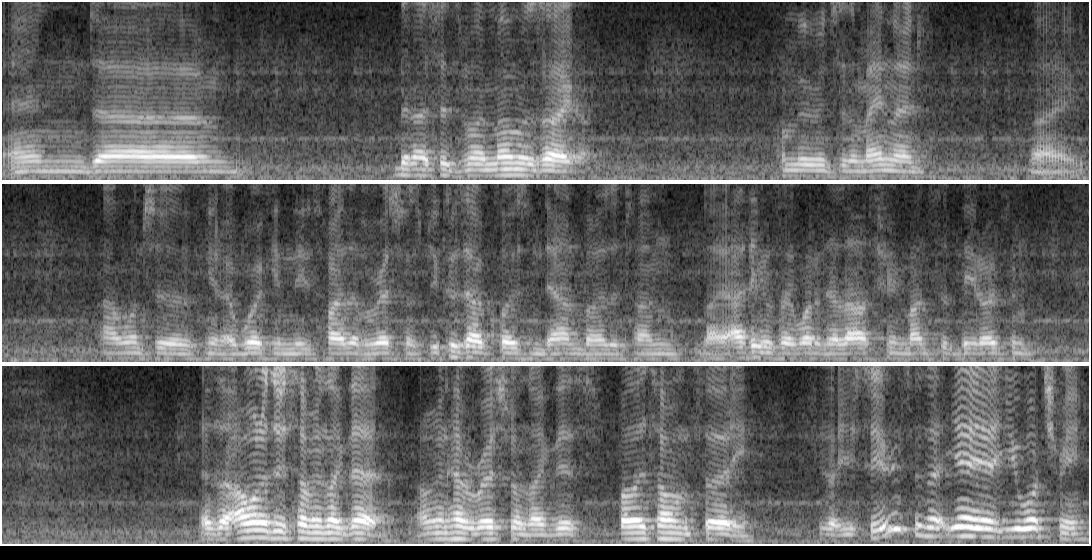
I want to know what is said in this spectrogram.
And um, then I said to my mum, I was like, I'm moving to the mainland. Like, I want to, you know, work in these high level restaurants because they were closing down by the time, like, I think it was like one of the last few months had been open. I was like, I want to do something like that. I'm going to have a restaurant like this by the time I'm 30. She's like, You serious? I was like, Yeah, yeah, you watch me.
